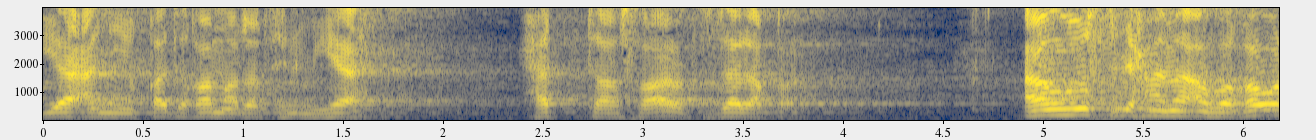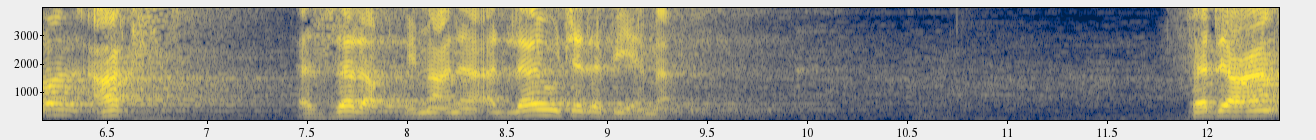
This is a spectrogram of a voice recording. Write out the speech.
يعني قد غمرت المياه حتى صارت زلقا. أو يصبح ماءه غورا عكس الزلق بمعنى أن لا يوجد فيه ماء. فدعا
